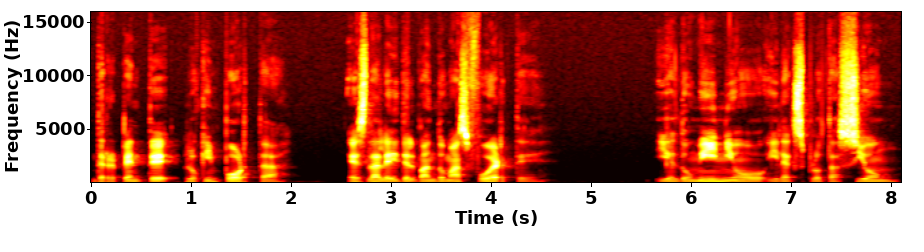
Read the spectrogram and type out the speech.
De repente lo que importa es la ley del bando más fuerte y el dominio y la explotación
